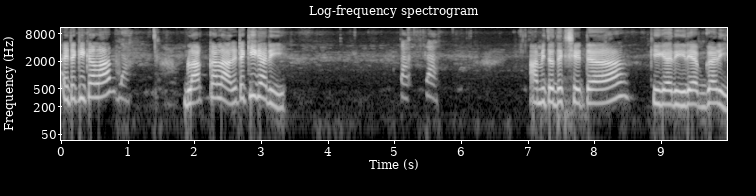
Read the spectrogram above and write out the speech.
এটা কি কালার? ব্ল্যাক। কালার। এটা কি গাড়ি? আমি তো দেখছি এটা কি গাড়ি? র্যাব গাড়ি।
